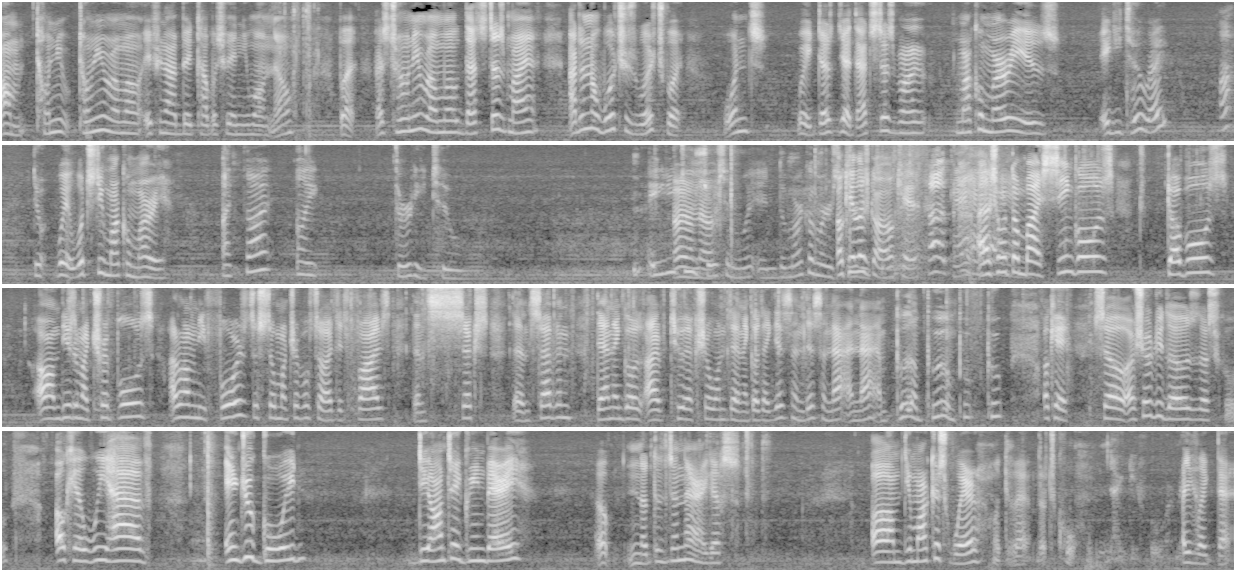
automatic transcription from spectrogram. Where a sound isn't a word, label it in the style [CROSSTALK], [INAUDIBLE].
Um, Tony Tony Romo. If you're not a big Cowboys fan, you won't know, but that's Tony Romo. That's Dez Bryant. I don't know which is which, but one's wait. does yeah, that's Dez Bryant. DeMarco Murray is 82, right? Huh? Do, wait, what's DeMarco Murray? I thought like 32. 82 I don't. Jason Witten. The Murray's Okay, let's go. Okay. Okay. I sort them by singles, doubles. Um, these are my triples. I don't have any fours, just still my triples. So I did fives, then six, then seven. Then it goes. I have two extra ones. Then it goes like this and this and that and that and poop and poop and poop poop. Okay, so I showed you those. That's cool. Okay, we have Andrew Goyd, Deontay Greenberry. Oh, nothing's in there, I guess. Um, Demarcus Ware. Look at that. That's cool. 94. I like that.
